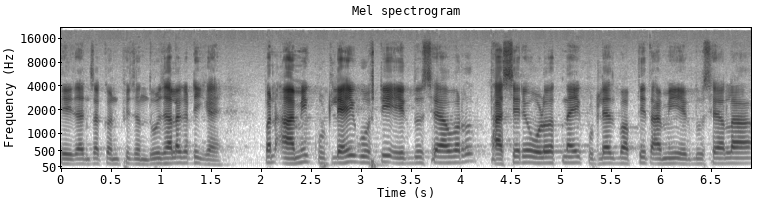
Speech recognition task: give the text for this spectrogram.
ते त्यांचं कन्फ्युजन दूर झाला का ठीक आहे. पण आम्ही कुठल्याही गोष्टी एक दुसऱ्यावर ताशेरे ओळखत नाही कुठल्याच बाबतीत आम्ही एक दुसऱ्याला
